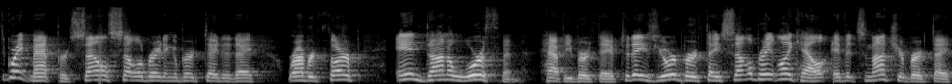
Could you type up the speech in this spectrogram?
the great Matt Purcell celebrating a birthday today. Robert Tharp and Donna Worthman, happy birthday. If today's your birthday, celebrate like hell. If it's not your birthday,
